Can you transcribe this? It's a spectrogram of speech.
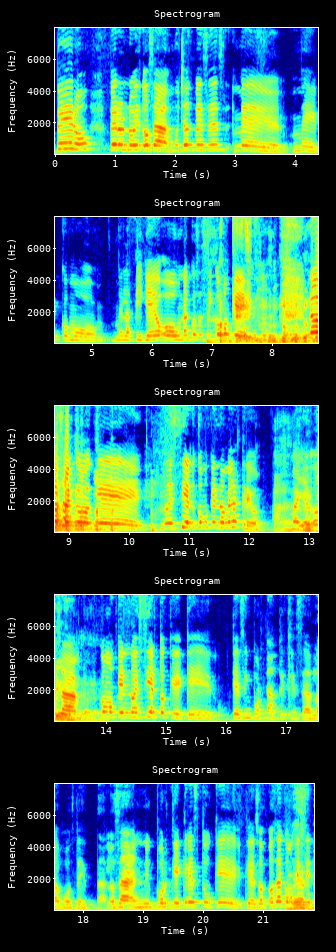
pero, pero no, es- o sea, muchas veces me, me como, me latigueo o una cosa así como que, no, o sea, como que no es cierto, como que no me la creo. Ah, Vaya, ok. o sea, como que no es cierto que, que, que es importante que seas la voz de tal. O sea, ¿por qué crees tú que, que eso? O sea, como A que ver.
